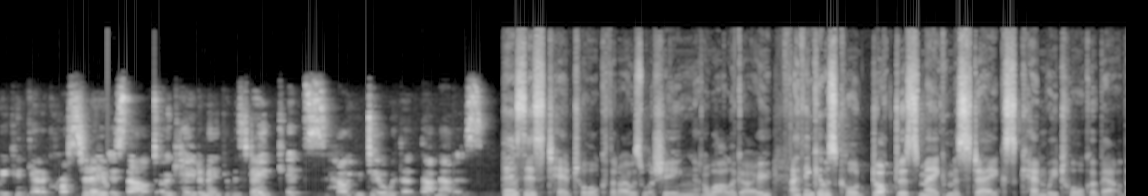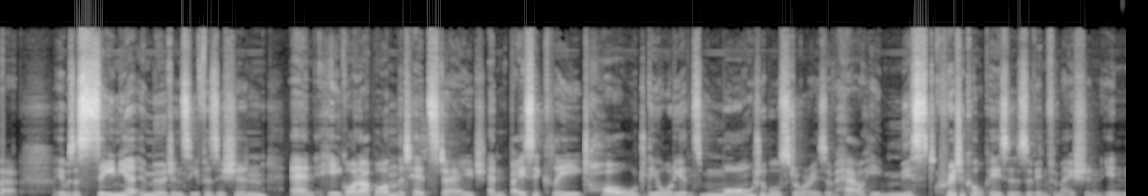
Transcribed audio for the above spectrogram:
we can get across today, is that okay to make a mistake. It's how you deal with it that matters. There's this TED talk that I was watching a while ago. I think it was called Doctors Make Mistakes. Can we talk about that? It was a senior emergency physician, and he got up on the TED stage and basically told the audience multiple stories of how he missed critical pieces of information in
